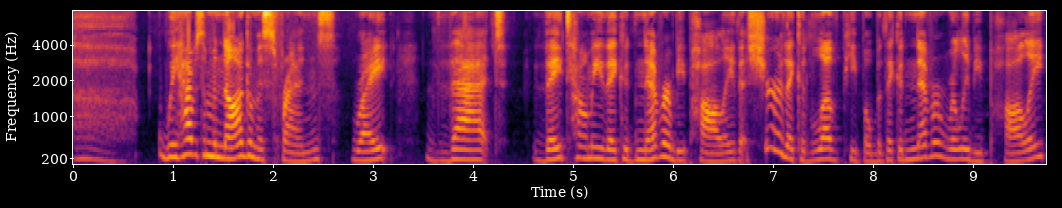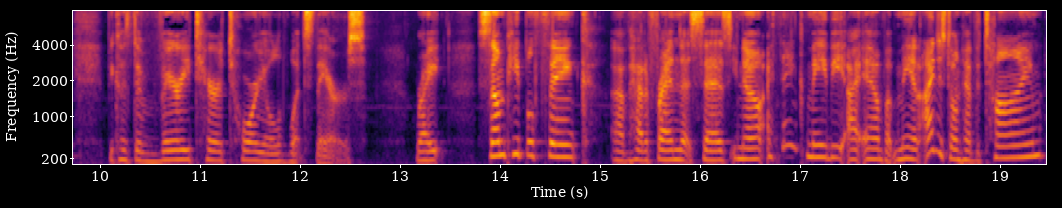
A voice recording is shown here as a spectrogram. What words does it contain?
we have some monogamous friends, right? That they tell me they could never be poly, that sure, they could love people, but they could never really be poly because they're very territorial of what's theirs, right? Some people think, I've had a friend that says, you know, I think maybe I am, but man, I just don't have the time,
